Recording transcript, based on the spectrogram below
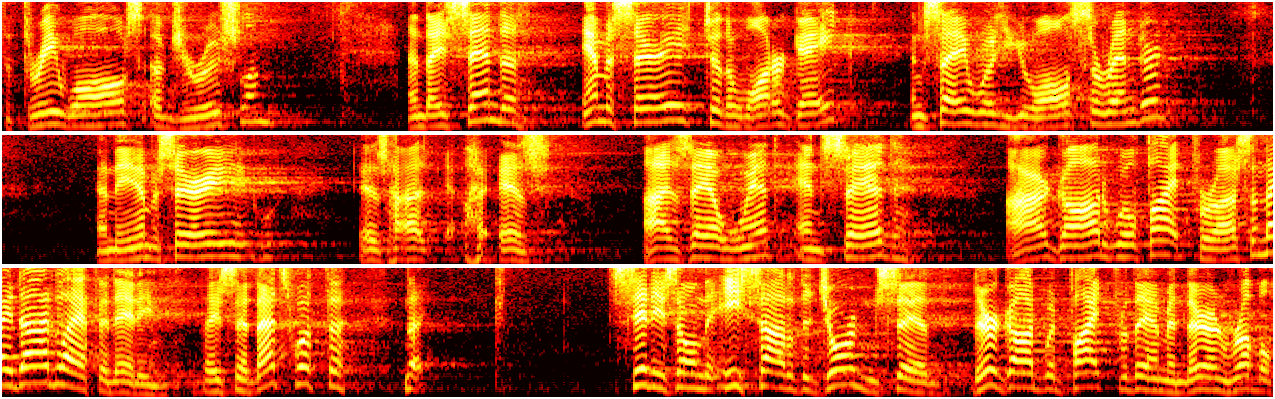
the three walls of Jerusalem. And they send an emissary to the water gate and say, Will you all surrender? And the emissary, as, as Isaiah went and said, our God will fight for us. And they died laughing at him. They said, That's what the, the cities on the east side of the Jordan said. Their God would fight for them, and they're in rubble.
